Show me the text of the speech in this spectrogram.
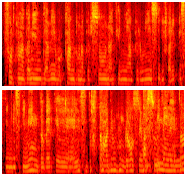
fortunatamente avevo accanto una persona che mi ha permesso di fare questo investimento perché si trattava di un grosso investimento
